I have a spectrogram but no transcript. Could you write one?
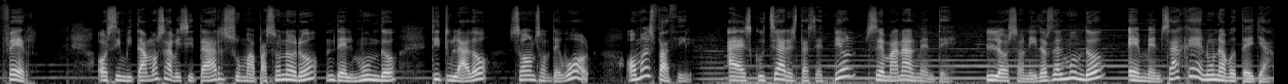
FER. Os invitamos a visitar su mapa sonoro del mundo titulado Sounds of the World, o más fácil, a escuchar esta sección semanalmente. Los sonidos del mundo en mensaje en una botella.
